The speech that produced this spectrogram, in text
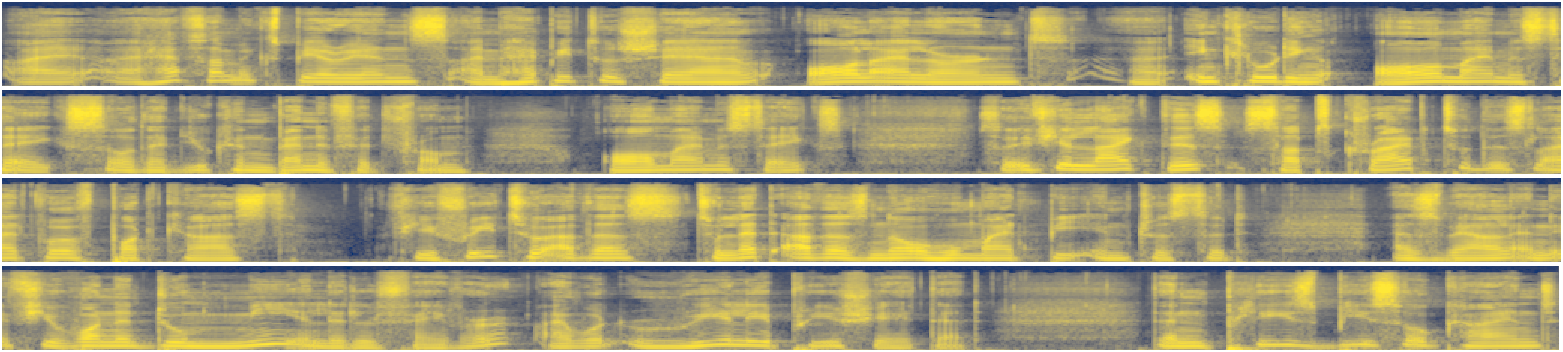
I, I have some experience. I'm happy to share all I learned, uh, including all my mistakes, so that you can benefit from all my mistakes. So if you like this, subscribe to this Leitwolf podcast. Feel free to others to let others know who might be interested as well. And if you want to do me a little favor, I would really appreciate that. Then please be so kind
